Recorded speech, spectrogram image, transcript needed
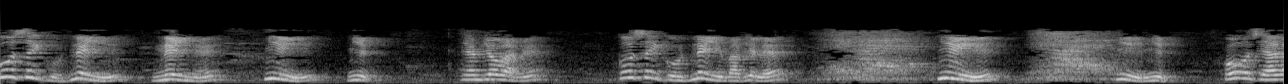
ကိုယ်စိတ်ကိုနှိမ့်ရင်နှိမ့်တယ်မြင့်ရင်မြင့်ပြန်ပြောပါမယ်ကိုယ်စိတ်ကိုနှိမ့်ရင်ဘာဖြစ်လဲမြင့်ရင်မြင့်မြင့်ဟိုးဆရာက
